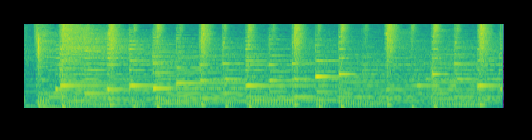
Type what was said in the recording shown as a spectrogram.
Bye.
